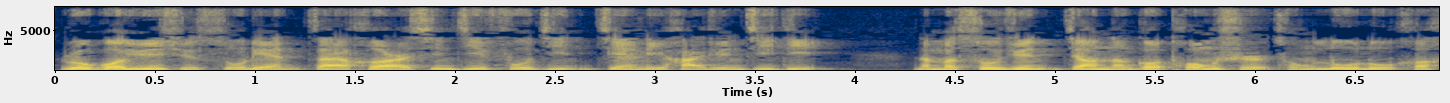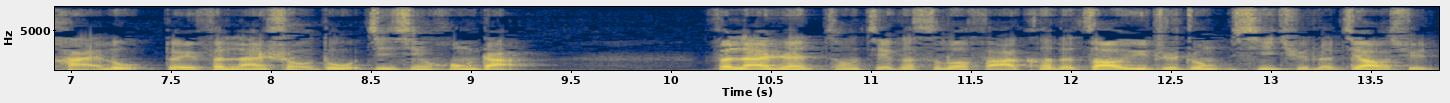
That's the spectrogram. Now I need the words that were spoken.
如果允许苏联在赫尔辛基附近建立海军基地，那么苏军将能够同时从陆路和海路对芬兰首都进行轰炸。芬兰人从捷克斯洛伐克的遭遇之中吸取了教训。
